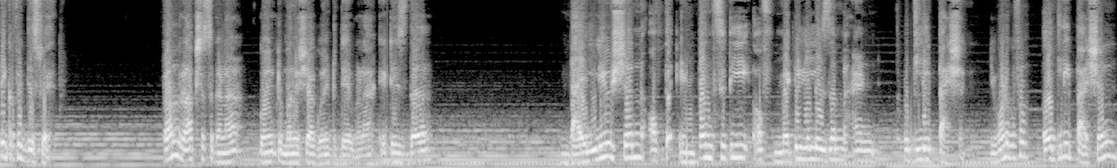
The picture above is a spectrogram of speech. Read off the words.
Think of it this way. From Rakshasagana going to Manusha, going to Devgana, it is the dilution of the intensity of materialism and earthly passion. You want to go from earthly passion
